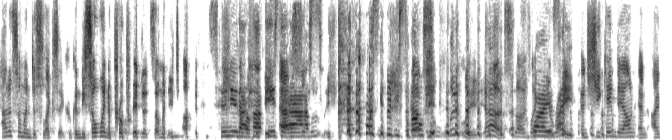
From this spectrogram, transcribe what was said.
how does someone dyslexic who can be so inappropriate at so many mm. times who knew that hot the piece of absolutely was going to be so. Absolutely, yes. So I was like, you're right. And she came down, and I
